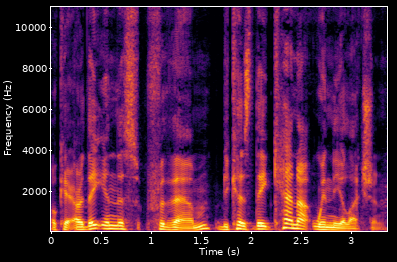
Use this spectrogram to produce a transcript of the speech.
Okay, are they in this for them? Because they cannot win the election.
